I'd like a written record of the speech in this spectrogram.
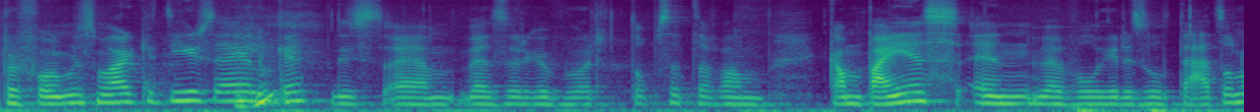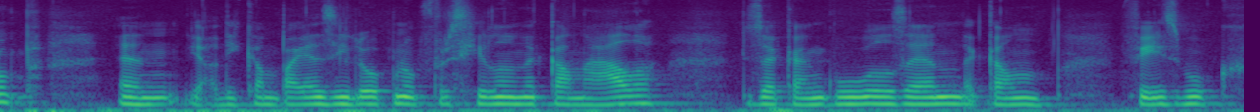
performance marketeers eigenlijk. Mm -hmm. hè? Dus um, wij zorgen voor het opzetten van campagnes en wij volgen resultaten op. En ja, die campagnes die lopen op verschillende kanalen. Dus dat kan Google zijn, dat kan Facebook,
